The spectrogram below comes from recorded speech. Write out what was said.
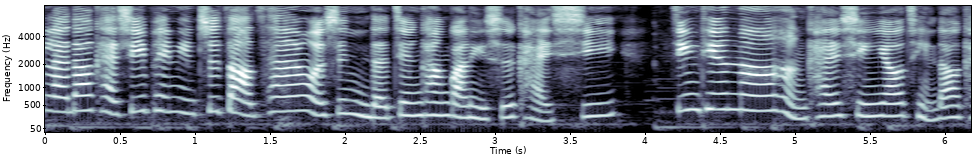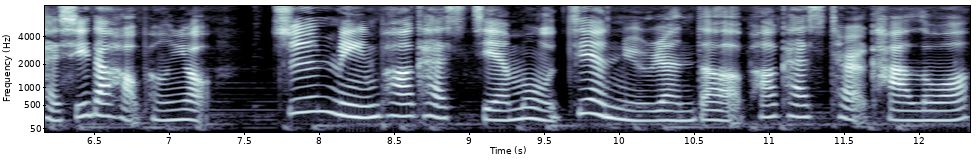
迎来到凯西陪你吃早餐，我是你的健康管理师凯西。今天呢，很开心邀请到凯西的好朋友，知名 Podcast 节目《贱女人》的 Podcaster 卡罗。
